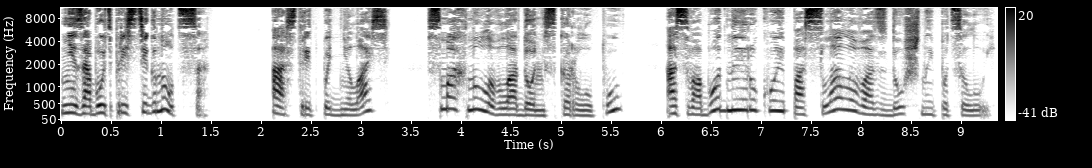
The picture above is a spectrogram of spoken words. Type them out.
Не забудь пристегнуться». Астрид поднялась, смахнула в ладонь скорлупу, а свободной рукой послала воздушный поцелуй.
